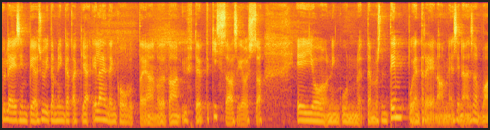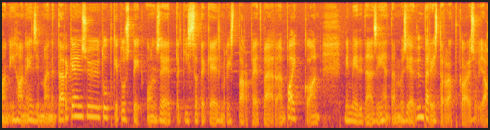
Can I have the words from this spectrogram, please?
yleisimpiä syitä, minkä takia eläinten kouluttajaan otetaan yhteyttä kissa-asioissa, ei ole niin kuin tämmöisten temppujen treenaaminen sinänsä, vaan ihan ensimmäinen tärkein syy tutkitusti on se, että kissa tekee esimerkiksi tarpeet väärään paikkaan, niin mietitään siihen tämmöisiä ympäristöratkaisuja,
